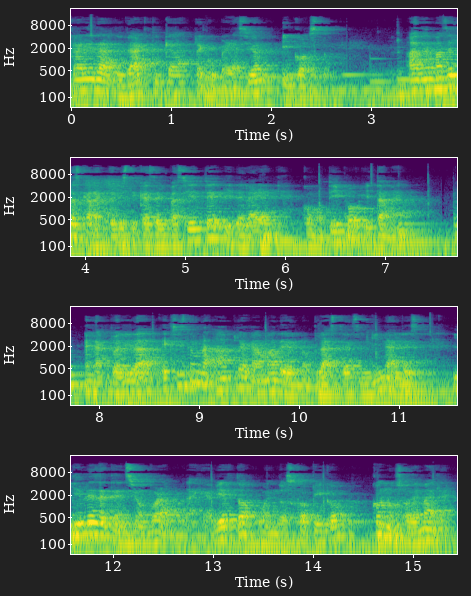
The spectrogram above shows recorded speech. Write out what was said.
calidad didáctica, recuperación y costo además de las características del paciente y de la hernia, como tipo y tamaño. En la actualidad existe una amplia gama de hernoplastias inguinales libres de tensión por abordaje abierto o endoscópico con uso de malla,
